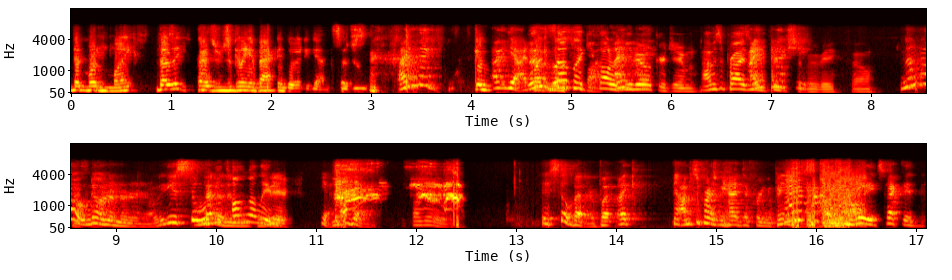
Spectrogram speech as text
then when Mike does it, you guys are just gonna get back into it again. So just I think, uh, yeah, I It doesn't sound like you thought it was I- I- mediocre, Jim. I'm surprised you I didn't finish the movie. So No, no, no, no, no, no, no. It's still we're better gonna than talk about later. Yeah, it's better. Let's talk about it later. It's still better, but like, yeah, I'm surprised we had differing opinions. I really expected.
